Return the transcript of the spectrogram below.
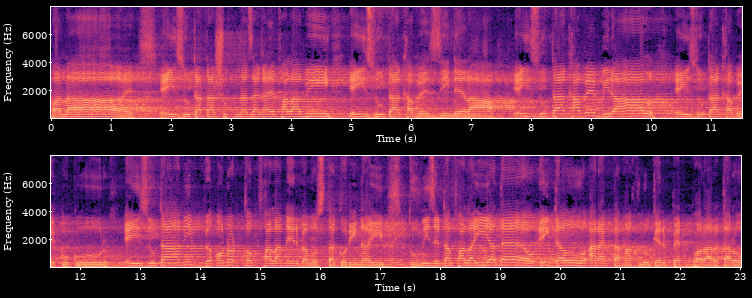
ফালায়। এই জুটাটা শুকনা জায়গায় ফালাবি, এই জুটা খাবে জিনেরা, এই জুটা খাবে বিড়াল, এই জুটা খাবে কুকুর, এই জুটা আমি অনর্থক ফালানের ব্যবস্থা করি নাই। তুমি যেটা ফালাইয়া দাও, এইটাও আর একটা মাখলুকের পেট ভরার কারণ।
